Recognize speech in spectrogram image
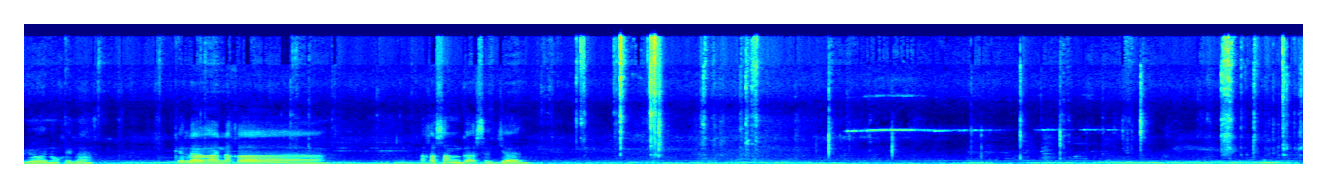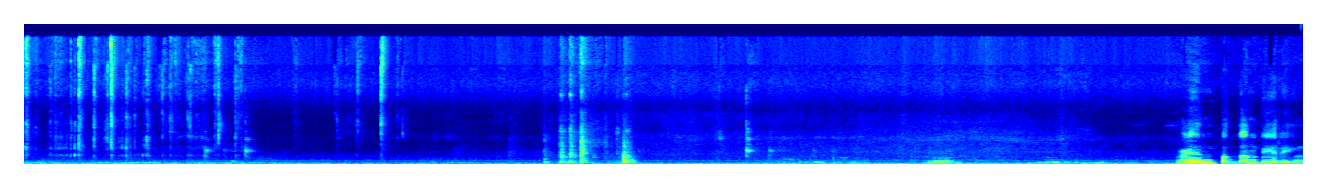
Ayun, okay na. Kailangan naka nakasangga sa dyan. Yun. Ngayon, pag ang bearing,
